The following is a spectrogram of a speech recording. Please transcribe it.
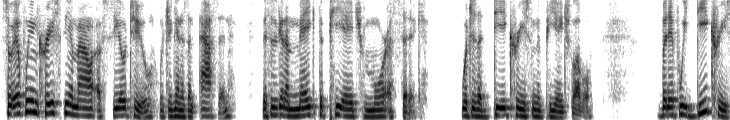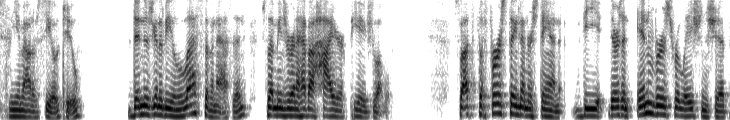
So if we increase the amount of CO2, which again is an acid, this is going to make the pH more acidic which is a decrease in the pH level. But if we decrease the amount of CO2, then there's going to be less of an acid. So that means we're going to have a higher pH level. So that's the first thing to understand. The there's an inverse relationship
